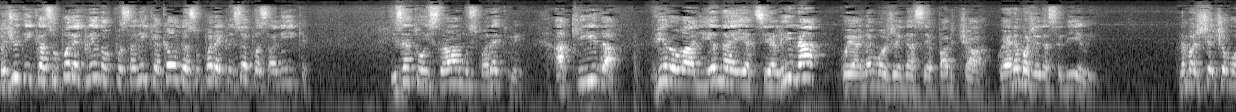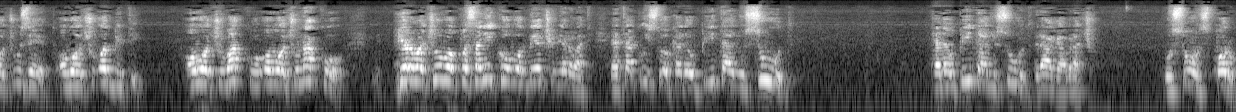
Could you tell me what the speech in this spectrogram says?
Međutim, kad su porekli jednog poslanika, kao da su porekli sve poslanike. I zato u islamu smo rekli, akida, vjerovanje jedna je cijelina koja ne može da se parča, koja ne može da se dijeli. Ne možeš reći ovo ću uzeti, ovo ću odbiti, ovo ću ovako, ovo ću onako, vjerovat ću ovog poslanika, ovog neću vjerovati. E tako isto kada je u pitanju sud, kada je u pitanju sud, draga braćo, u svom sporu,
